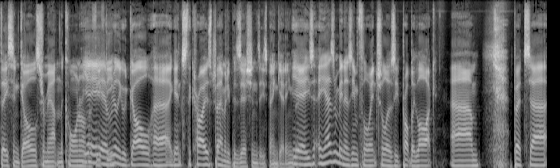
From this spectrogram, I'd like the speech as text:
decent goals from out in the corner on Yeah, the yeah, really good goal uh, against the Crows. How many possessions he's been getting? but- Yeah, he's, he hasn't been as influential as he'd probably like. Um, but uh,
